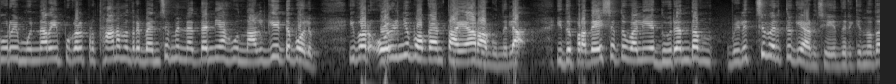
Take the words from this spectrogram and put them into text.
കുറി മുന്നറിയിപ്പുകൾ പ്രധാനമന്ത്രി ബെഞ്ചമിൻ നെതന്യാഹു നൽകിയിട്ട് പോലും ഇവർ ഒഴിഞ്ഞു പോകാൻ തയ്യാറാകുന്നില്ല. ഇത് പ്രദേശത്ത് വലിയ ദുരന്തം വിളിച്ചു വരുത്തുകയാണ് ചെയ്തിരിക്കുന്നത്.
